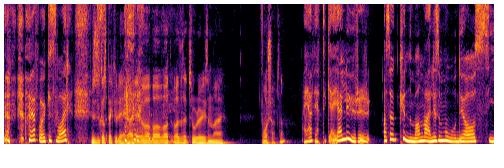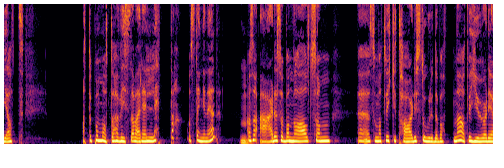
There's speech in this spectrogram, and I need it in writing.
og jeg får jo ikke svar. Hvis du skal spekulere, eller hva, hva, hva, hva tror du liksom er årsaken? Jeg vet ikke. Jeg lurer altså, Kunne man være liksom modig og si at, at det på en måte har vist seg å være lett da, å stenge ned? Mm. Altså, Er det så banalt som, eh, som, at vi ikke tar de store debattene, at vi gjør det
